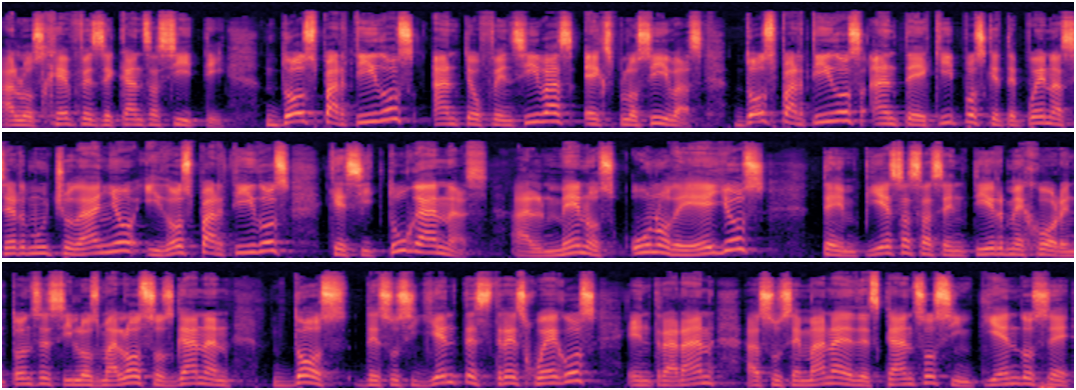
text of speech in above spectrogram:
a los jefes de Kansas City. Dos partidos ante ofensivas explosivas, dos partidos ante equipos que te pueden hacer mucho daño y dos partidos que si tú ganas al menos uno de ellos, te empiezas a sentir mejor. Entonces, si los malosos ganan dos de sus siguientes tres juegos, entrarán a su semana de descanso sintiéndose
